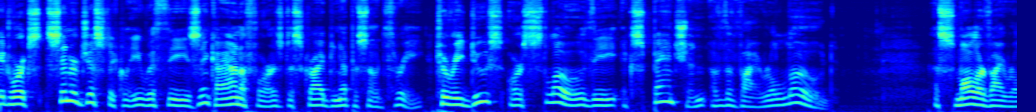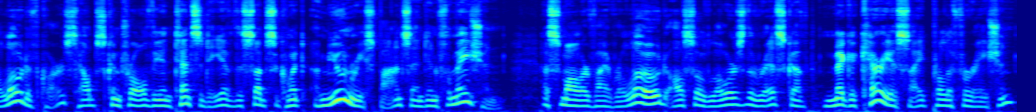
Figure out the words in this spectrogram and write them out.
It works synergistically with the zinc ionophores described in Episode 3 to reduce or slow the expansion of the viral load. A smaller viral load, of course, helps control the intensity of the subsequent immune response and inflammation. A smaller viral load also lowers the risk of megakaryocyte proliferation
